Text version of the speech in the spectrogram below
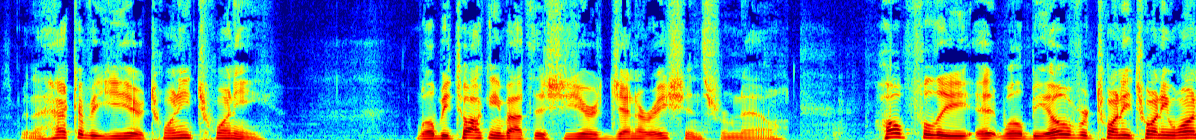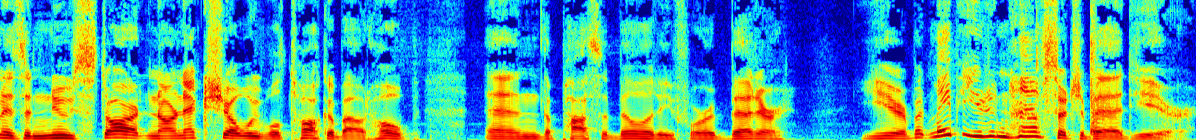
It's been a heck of a year, 2020. We'll be talking about this year generations from now. Hopefully, it will be over. 2021 is a new start. In our next show, we will talk about hope and the possibility for a better year. But maybe you didn't have such a bad year.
